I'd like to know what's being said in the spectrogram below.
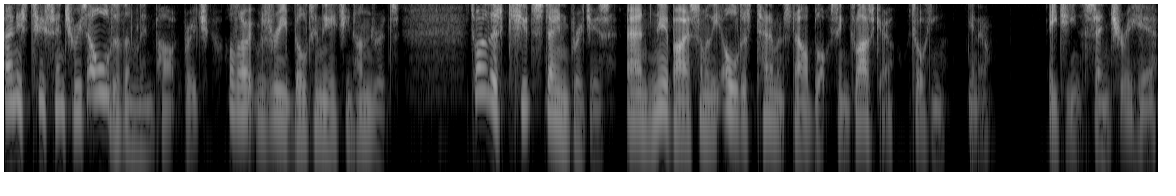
and is two centuries older than Linn Park Bridge, although it was rebuilt in the 1800s. It's one of those cute stone bridges, and nearby some of the oldest tenement style blocks in Glasgow. We're talking, you know, 18th century here.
